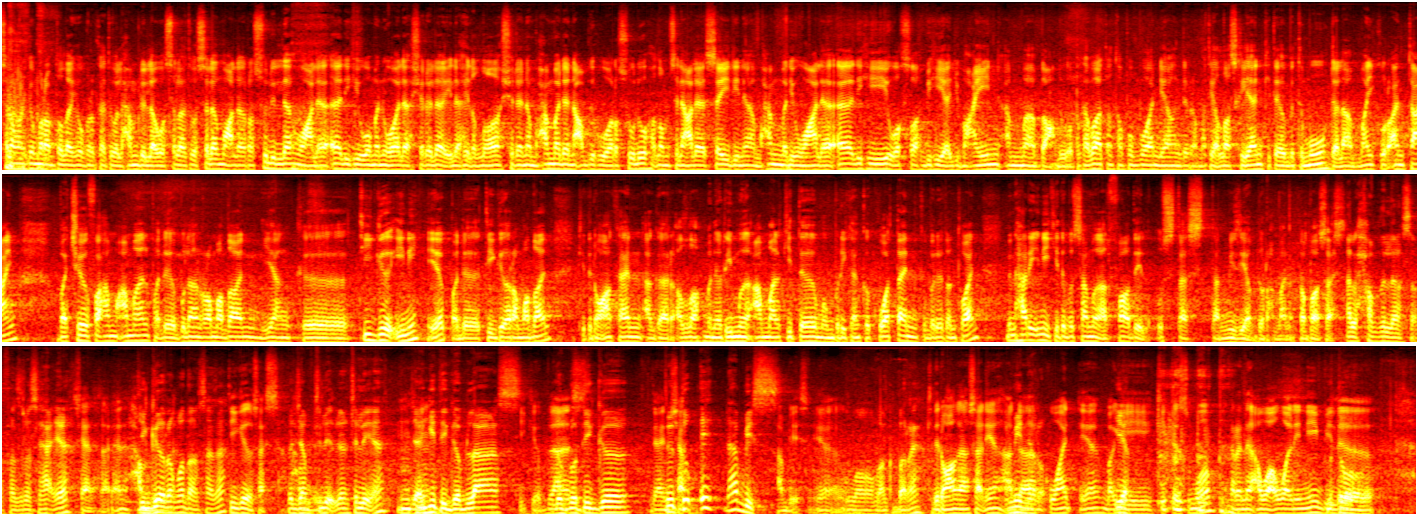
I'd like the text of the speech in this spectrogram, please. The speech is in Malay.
Assalamualaikum warahmatullahi wabarakatuh. Alhamdulillah wassalatu wassalamu ala Rasulillah wa ala alihi wa man wala syada la ilaha illallah syada Muhammadan abduhu wa rasuluhu. Allahumma salli ala sayidina Muhammad wa ala alihi wa sahbihi ajma'in. Amma ba'du. Apa khabar tuan-tuan dan puan yang dirahmati Allah sekalian? Kita bertemu dalam My Quran Time baca faham amal pada bulan Ramadan yang ketiga ini ya pada tiga Ramadan kita doakan agar Allah menerima amal kita memberikan kekuatan kepada tuan-tuan dan hari ini kita bersama Al-Fadil Ustaz Tarmizi Abdul Rahman. Apa khabar Ustaz? Alhamdulillah Ustaz Fazrul sihat ya. Sihat Ustaz. Tiga Alhamdulillah. Ramadan Ustaz ah. Tiga Ustaz. Jam celik jam celik ya. Mhm. Jadi 13, 13, 23, dan tutup eh dah habis. Habis. Ya Allahu akbar eh. kita doakan Ustaz ya Amin, ya agar kuat ya bagi Ya. kita semua kerana awal-awal ini bila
